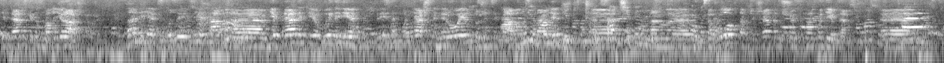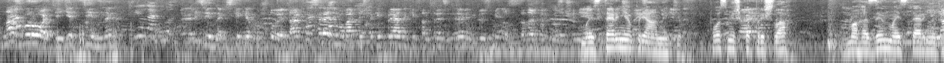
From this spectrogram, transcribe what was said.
ці пряники назвали юрашками. Далі є експозиції, там е, є пряники у вигляді різних мультяшних героїв, дуже цікаво. Насправді е, там е, каблок там, чи ще там щось тому подібне. Е, на звороті є цінник. Е, Цінник, скільки коштує, так? В середньому вартість таких пряників там 30 гривень плюс-мінус, залежно від площині. Майстерня пряників. Посмішка прийшла в магазин буде пряників.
